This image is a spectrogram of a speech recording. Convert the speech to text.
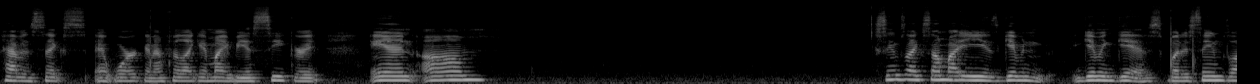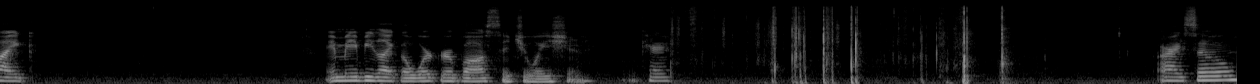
having sex at work and I feel like it might be a secret. And um seems like somebody is giving giving gifts, but it seems like it may be like a worker boss situation. Okay. All right, so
